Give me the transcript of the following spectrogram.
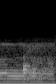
Allah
